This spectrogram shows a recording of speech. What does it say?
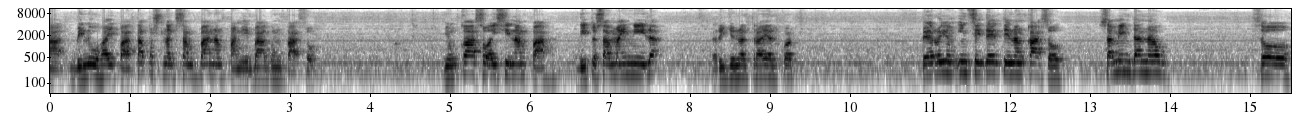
Ah, binuhay pa tapos nagsampa ng panibagong kaso. Yung kaso ay sinampa dito sa Maynila, Regional Trial Court. Pero yung insidente ng kaso sa Mindanao. So,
